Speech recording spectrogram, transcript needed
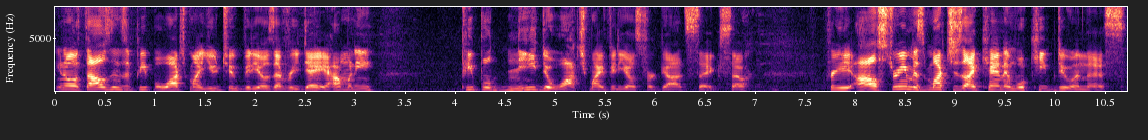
You know, thousands of people watch my YouTube videos every day. How many people need to watch my videos for God's sake? So, I'll stream as much as I can and we'll keep doing this.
